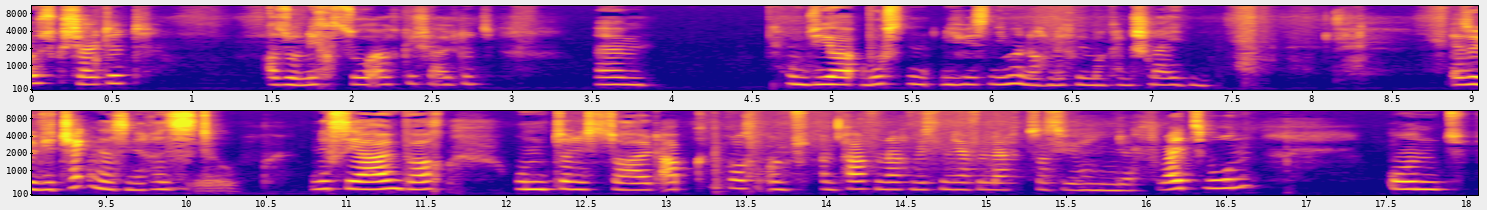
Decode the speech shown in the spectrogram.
ausgeschaltet. Also nicht so ausgeschaltet. Ähm, und wir wussten, wir wissen immer noch nicht, wie man kann schneiden. Also wir checken das nicht. Es ist nicht sehr einfach. Und dann ist es halt abgebrochen. Und ein paar von euch wissen ja vielleicht, dass wir in der Schweiz wohnen. Und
